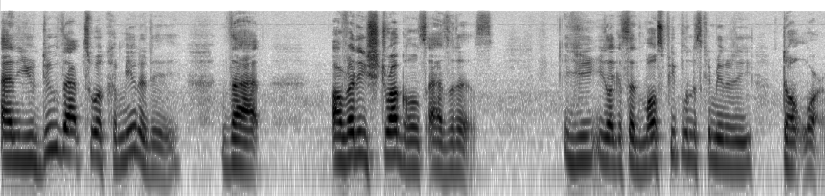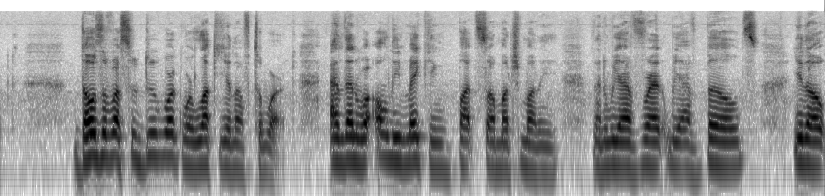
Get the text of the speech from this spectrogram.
and you do that to a community that already struggles as it is. You, you, like I said, most people in this community don't work. Those of us who do work, we're lucky enough to work. And then we're only making but so much money. Then we have rent, we have bills. You know,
